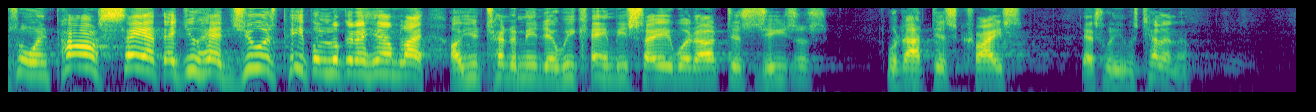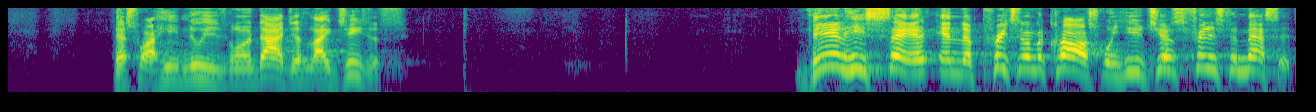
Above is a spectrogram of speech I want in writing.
So when Paul said that you had Jewish people looking at him like, Are you telling me that we can't be saved without this Jesus, without this Christ? That's what he was telling them. That's why he knew he was going to die just like Jesus. Then he said in the preaching of the cross, when he just finished the message,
